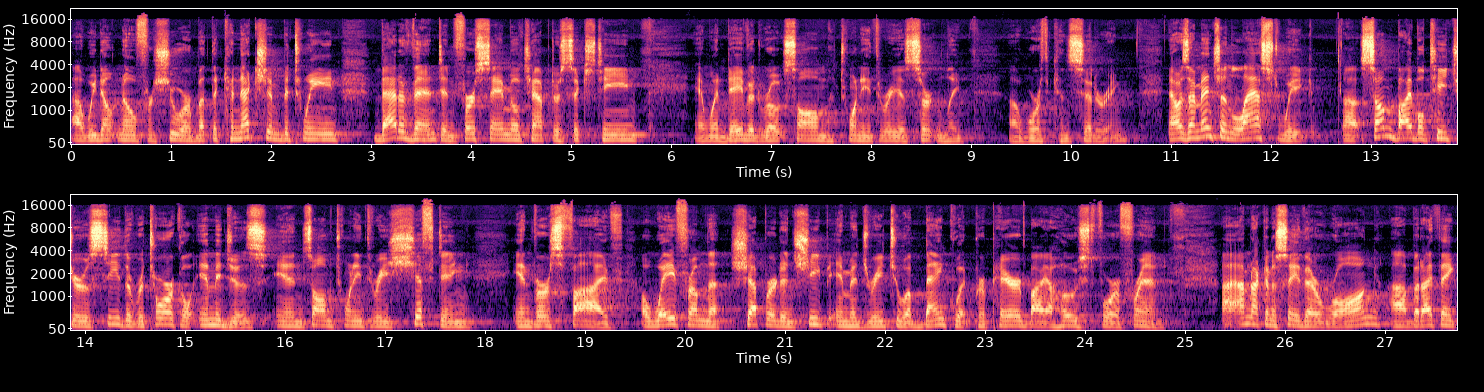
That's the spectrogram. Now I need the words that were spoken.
Uh, we don't know for sure, but the connection between that event in 1 Samuel chapter 16 and when David wrote Psalm 23 is certainly uh, worth considering. Now, as I mentioned last week, uh, some Bible teachers see the rhetorical images in Psalm 23 shifting in verse 5 away from the shepherd and sheep imagery to a banquet prepared by a host for a friend. I'm not going to say they're wrong, uh, but I think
